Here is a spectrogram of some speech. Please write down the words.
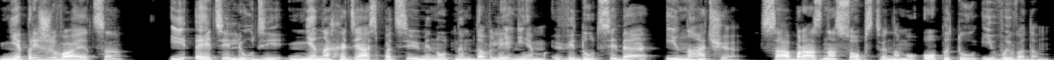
не приживается, и эти люди, не находясь под сиюминутным давлением, ведут себя иначе, сообразно собственному опыту и выводам.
